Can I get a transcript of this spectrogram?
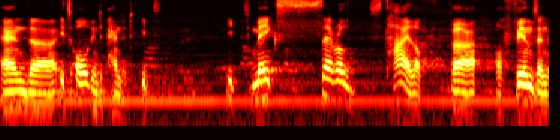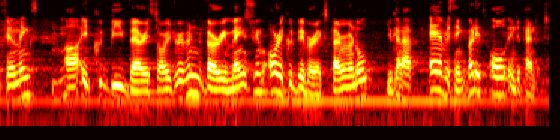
And uh, it's all independent. It, it makes several style of uh, of films and filmings. Uh, it could be very story driven, very mainstream, or it could be very experimental. You can have everything, but it's all independent.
